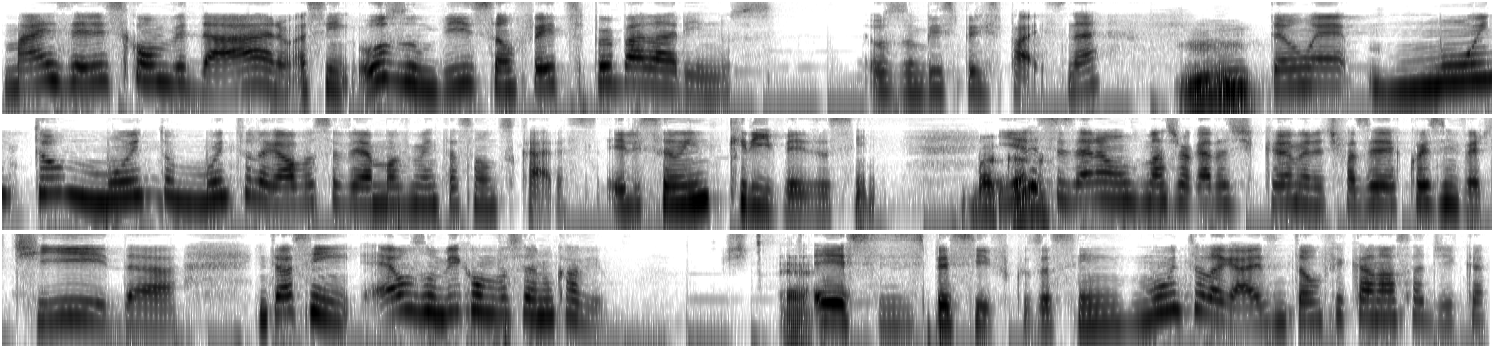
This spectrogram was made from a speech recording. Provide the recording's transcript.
Mas eles convidaram, assim, os zumbis são feitos por bailarinos. Os zumbis principais, né? Hum, Então é muito, muito, muito legal você ver a movimentação dos caras. Eles são incríveis, assim. E bacana. eles fizeram umas jogadas de câmera de fazer coisa invertida. Então, assim, é um zumbi como você nunca viu. É. Esses específicos, assim, muito legais. Então fica a nossa dica.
